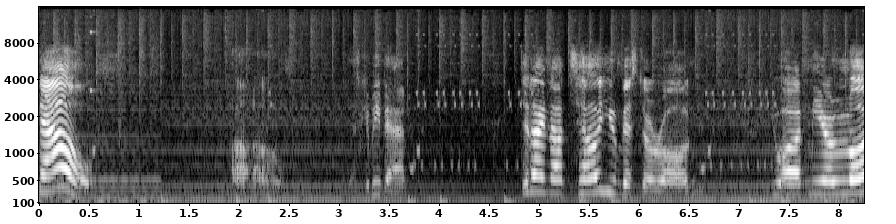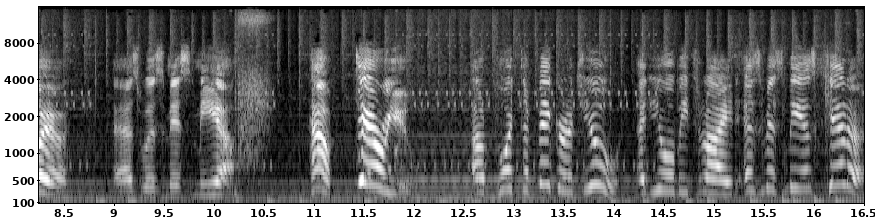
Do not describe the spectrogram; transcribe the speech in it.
now. Uh-oh. This could be bad. Did I not tell you, Mr. Wrong? You are a mere lawyer, as was Miss Mia. How dare you! I'll point the finger at you, and you will be tried as Miss Mia's killer.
